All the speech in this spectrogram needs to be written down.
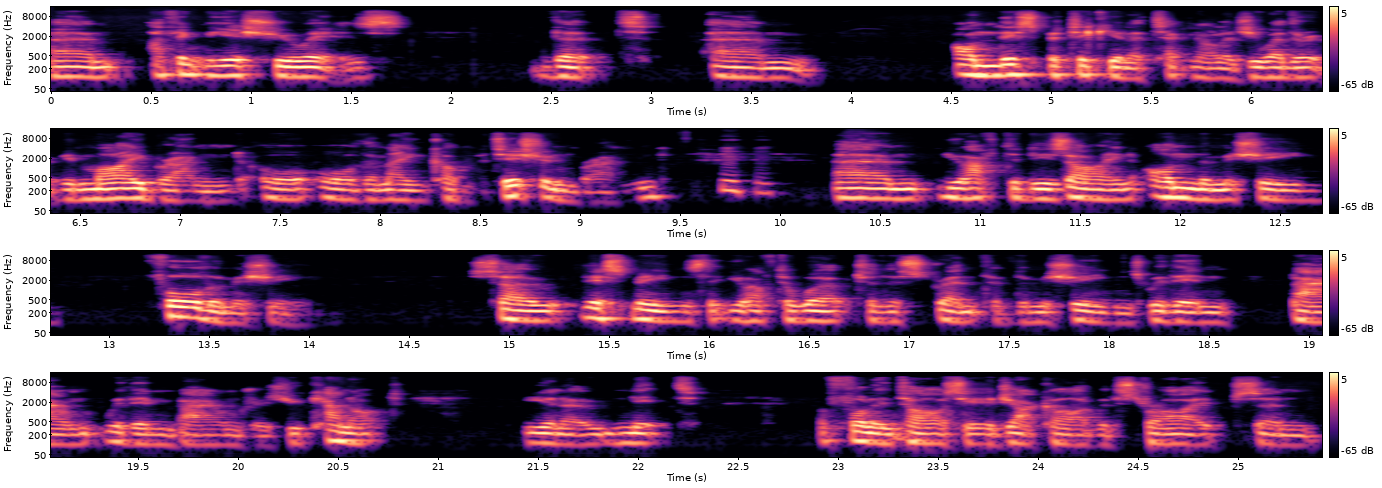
Um, I think the issue is that um, on this particular technology, whether it be my brand or, or the main competition brand, um, you have to design on the machine for the machine. So this means that you have to work to the strength of the machines within bound within boundaries. You cannot, you know, knit a full intarsia jacquard with stripes and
